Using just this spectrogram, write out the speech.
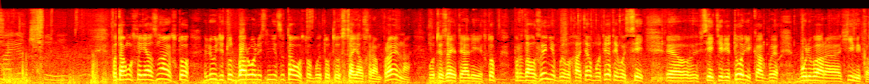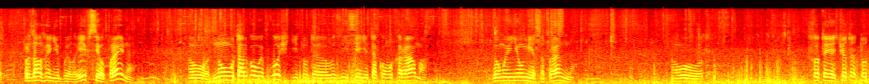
говорят, что нет. Потому что я знаю, что люди тут боролись не из-за того, чтобы тут стоял храм, правильно? Вот из-за этой аллеи. Чтобы продолжение было хотя бы вот этой вот всей, э, всей территории, как бы бульвара химиков. Продолжение было. И все, правильно? Вот. Но у торговой площади тут э, вознесение такого храма, думаю, неуместно, правильно? Вот. Что-то что тут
